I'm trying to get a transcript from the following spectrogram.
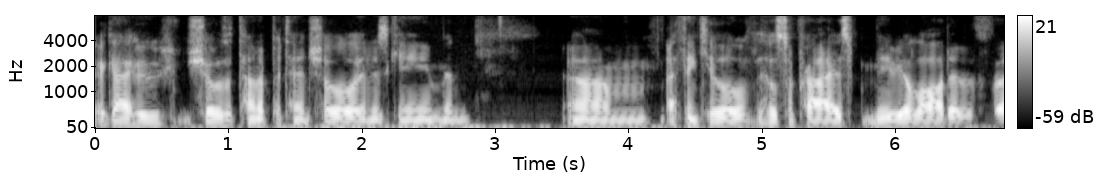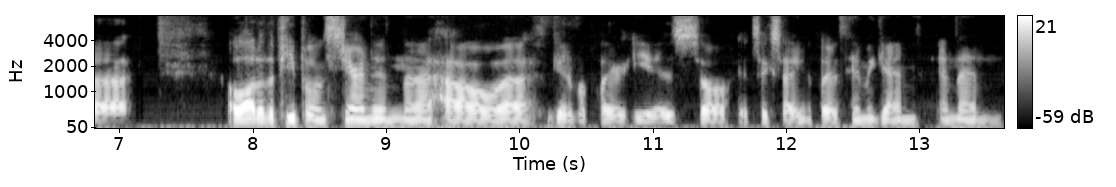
a guy who shows a ton of potential in his game, and um, I think he'll he'll surprise maybe a lot of uh, a lot of the people in Stjernen uh, how good of a player he is. So it's exciting to play with him again, and then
